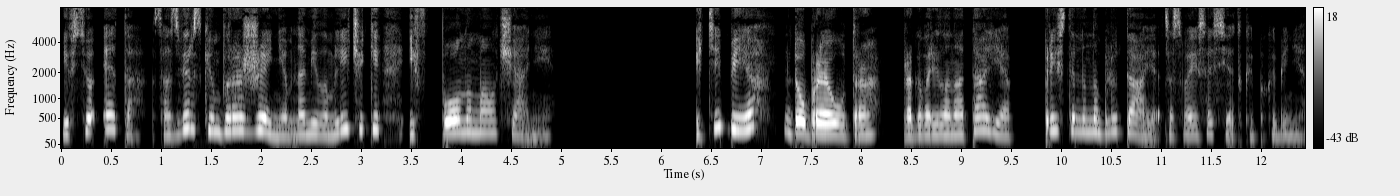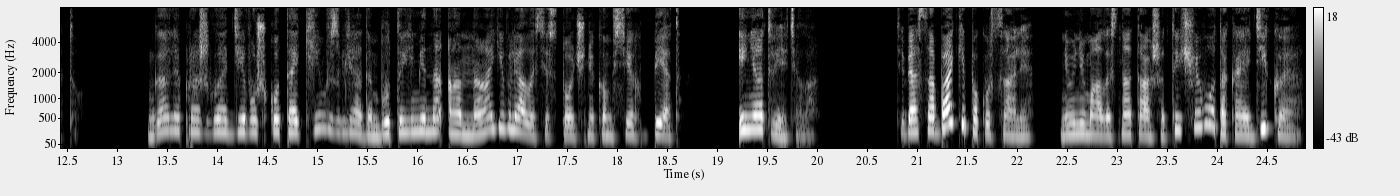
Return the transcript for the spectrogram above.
И все это со зверским выражением на милом личике и в полном молчании. «И тебе доброе утро», проговорила Наталья, пристально наблюдая за своей соседкой по кабинету. Галя прожгла девушку таким взглядом, будто именно она являлась источником всех бед, и не ответила. «Тебя собаки покусали?» — не унималась Наташа. «Ты чего такая дикая?»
